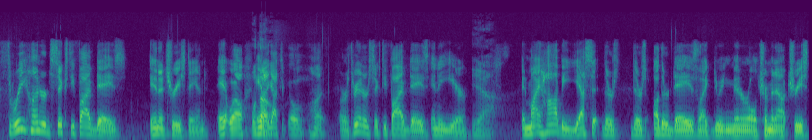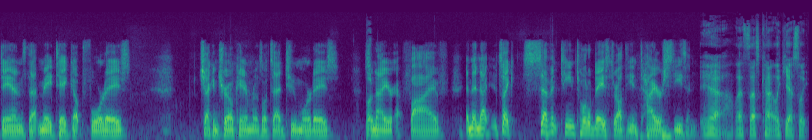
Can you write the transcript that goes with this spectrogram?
365 days in a tree stand, and well, Well, and no. I got to go hunt, or 365 days in a year. Yeah. And my hobby, yes, it, there's there's other days like doing mineral, trimming out tree stands that may take up four days. Checking trail cameras, let's add two more days. So now you're at five, and then it's like 17 total days throughout the entire season. Yeah, that's that's kind of like yes, like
